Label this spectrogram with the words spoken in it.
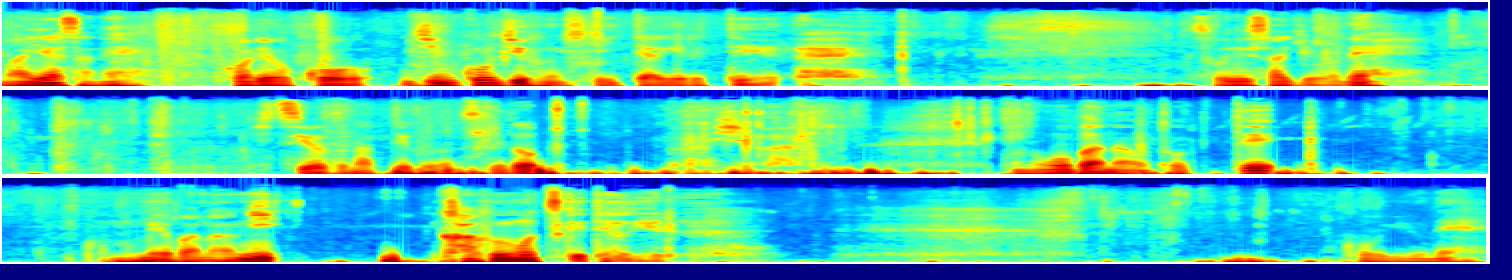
毎朝ねこれをこう人工授粉していってあげるっていうそういう作業をね必要となってくるんですけど。よいしょ。この雄花を取ってこの雌花に花粉をつけてあげる。こういうね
